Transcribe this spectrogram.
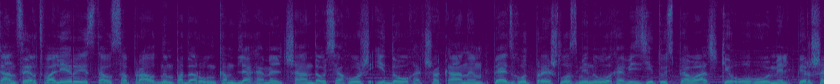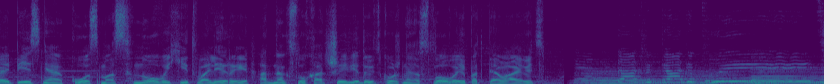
Канцэрт валерыі стаў сапраўдным падарункам для гамельчан да ўсяго ж і доўгачаканым. Пяць год прайшло з мінулага візіту спявачкі ў гомель. Першая песня космас новы хіт валерыі, аднак слухачы ведаюць кожнае слово і падпяваюць. Так же, как и плыть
